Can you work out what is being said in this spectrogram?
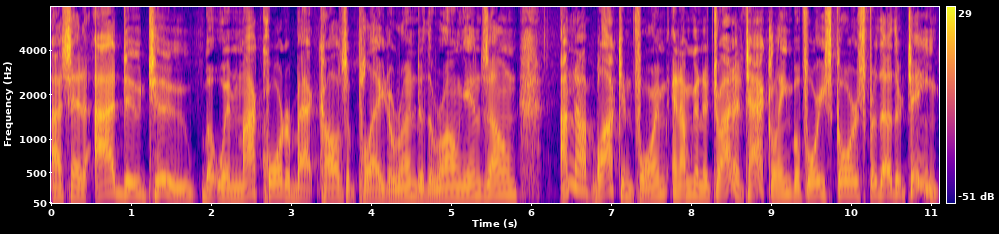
I said, I do too, but when my quarterback calls a play to run to the wrong end zone, I'm not blocking for him and I'm going to try to tackle him before he scores for the other team.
